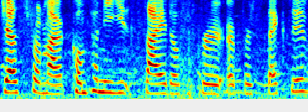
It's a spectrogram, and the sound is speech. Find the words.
just from a company side of per, perspective,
